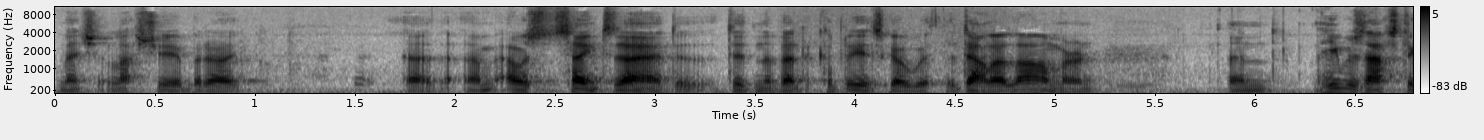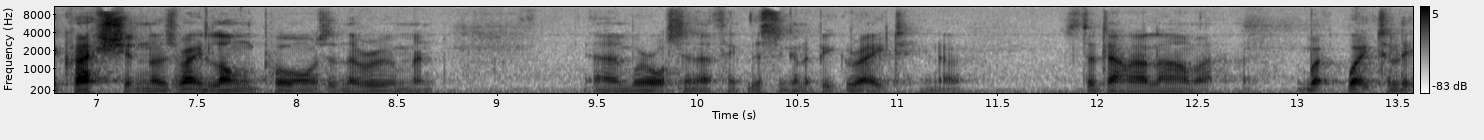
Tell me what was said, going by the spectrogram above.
mentioned last year, but I, uh, um, I was saying today, I did, an event a couple of years ago with the Dalai Lama, and And he was asked a question. There was a very long pause in the room, and, and we're all sitting there thinking, this is going to be great. You know, it's the Dalai Lama. Wait, wait, till, he,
